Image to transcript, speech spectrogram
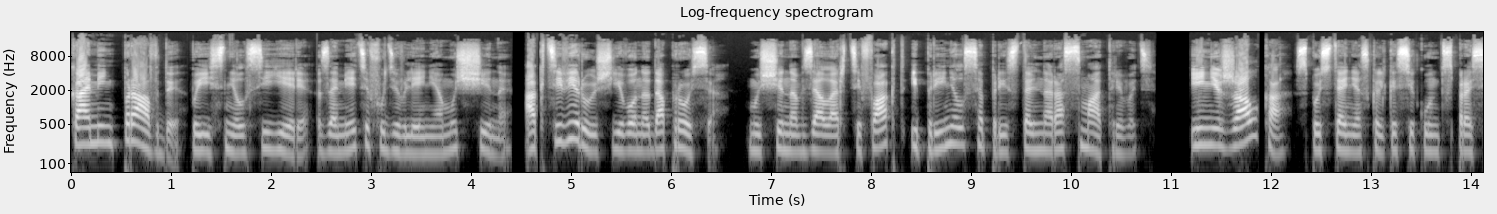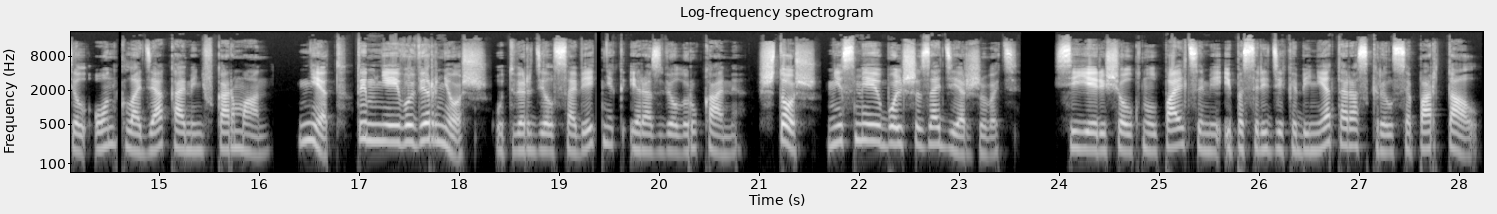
«Камень правды», — пояснил Сиери, заметив удивление мужчины. «Активируешь его на допросе». Мужчина взял артефакт и принялся пристально рассматривать. «И не жалко?» – спустя несколько секунд спросил он, кладя камень в карман. «Нет, ты мне его вернешь», – утвердил советник и развел руками. «Что ж, не смею больше задерживать». Сиери щелкнул пальцами, и посреди кабинета раскрылся портал.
